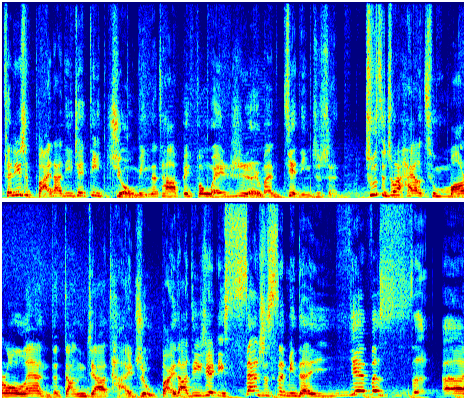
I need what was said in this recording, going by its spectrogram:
曾经是百大 DJ 第九名的他，被封为日耳曼电音之神。除此之外，还有 Tomorrowland 的当家台柱，百大 DJ 第三十四名的 Yevis，呃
